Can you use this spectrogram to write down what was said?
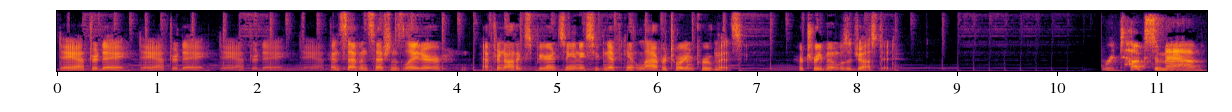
day after day, day after day, day after day, day after And seven sessions later, after not experiencing any significant laboratory improvements, her treatment was adjusted rituximab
